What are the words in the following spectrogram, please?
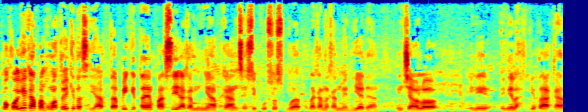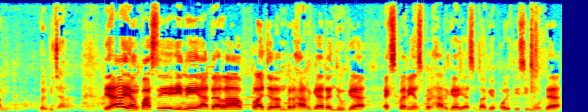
Pokoknya kapan waktunya kita siap, tapi kita yang pasti akan menyiapkan sesi khusus buat rekan-rekan media dan insya Allah ini inilah kita akan berbicara. Ya, yang pasti ini adalah pelajaran berharga dan juga experience berharga ya sebagai politisi muda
